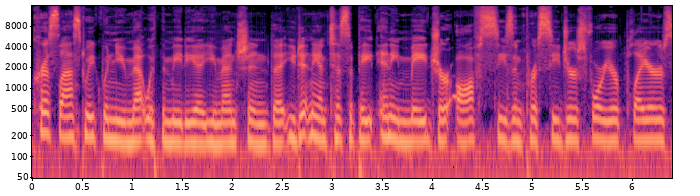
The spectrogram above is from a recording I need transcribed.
Chris, last week when you met with the media, you mentioned that you didn't anticipate any major off-season procedures for your players.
